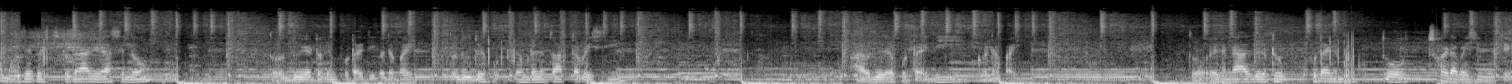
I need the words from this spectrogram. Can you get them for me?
আমার টোকেন আগে আসছিল তো দুইটা টোকেন ফোটাই দিই কটা পাই? তো দুইটা টোকেন কিন্তু আটটা পাইছি। আর দুইটা ফোটাই দিই কটা পাই? তো এখানে আর দুইটা ফোটাই কিন্তু তো ছয়টা পাইছি মোটে।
